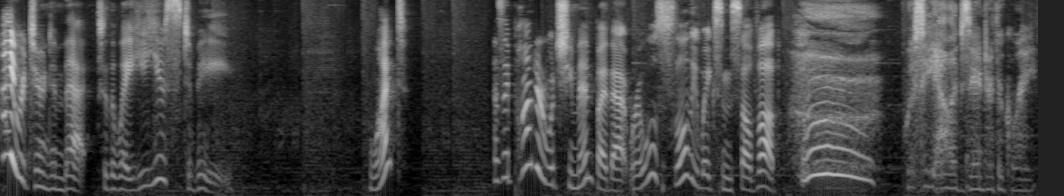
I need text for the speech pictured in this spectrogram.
I returned him back to the way he used to be. What? As I pondered what she meant by that, Raoul slowly wakes himself up. Was he Alexander the Great?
